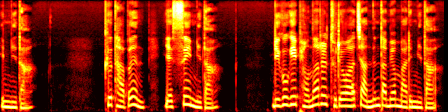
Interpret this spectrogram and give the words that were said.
입니다. 그 답은 예스입니다. 미국이 변화를 두려워하지 않는다면 말입니다.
